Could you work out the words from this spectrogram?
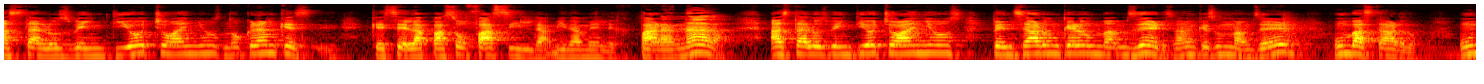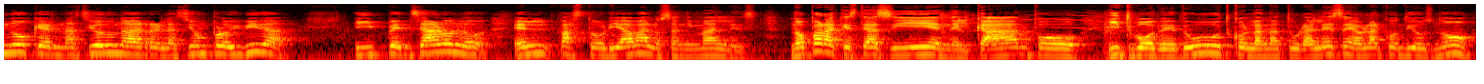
Hasta los 28 años, no crean que, que se la pasó fácil David Amelech, para nada. Hasta los 28 años pensaron que era un mamzer. ¿Saben qué es un mamzer? Un bastardo. Uno que nació de una relación prohibida. Y pensaron, lo, él pastoreaba a los animales, no para que esté así en el campo, itbodedut, con la naturaleza y hablar con Dios, no,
